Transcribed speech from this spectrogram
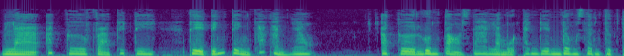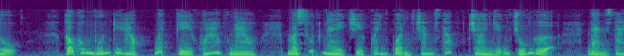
là Acker và Kitty thì tính tình khác hẳn nhau. Acker luôn tỏ ra là một thanh niên nông dân thực thụ. Cậu không muốn đi học bất kỳ khóa học nào mà suốt ngày chỉ quanh quẩn chăm sóc cho những chú ngựa, đàn gia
